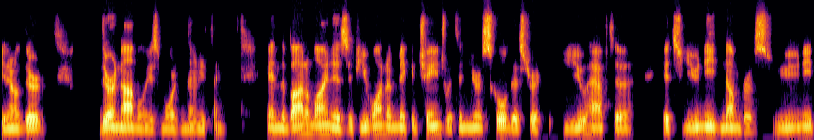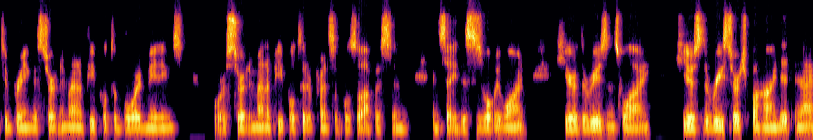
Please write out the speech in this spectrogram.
you know they're they're anomalies more than anything. And the bottom line is if you want to make a change within your school district you have to it's you need numbers. You need to bring a certain amount of people to board meetings or a certain amount of people to the principal's office and and say this is what we want. Here are the reasons why. Here's the research behind it. And i,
